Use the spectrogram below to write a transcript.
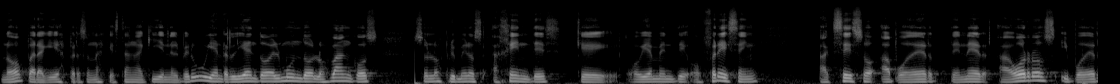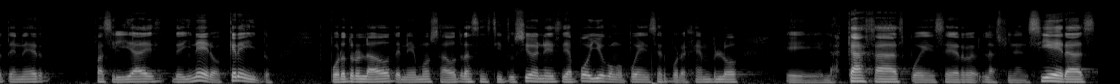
¿no? Para aquellas personas que están aquí en el Perú y en realidad en todo el mundo, los bancos son los primeros agentes que obviamente ofrecen acceso a poder tener ahorros y poder tener facilidades de dinero, crédito. Por otro lado, tenemos a otras instituciones de apoyo, como pueden ser, por ejemplo, eh, las cajas, pueden ser las financieras,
